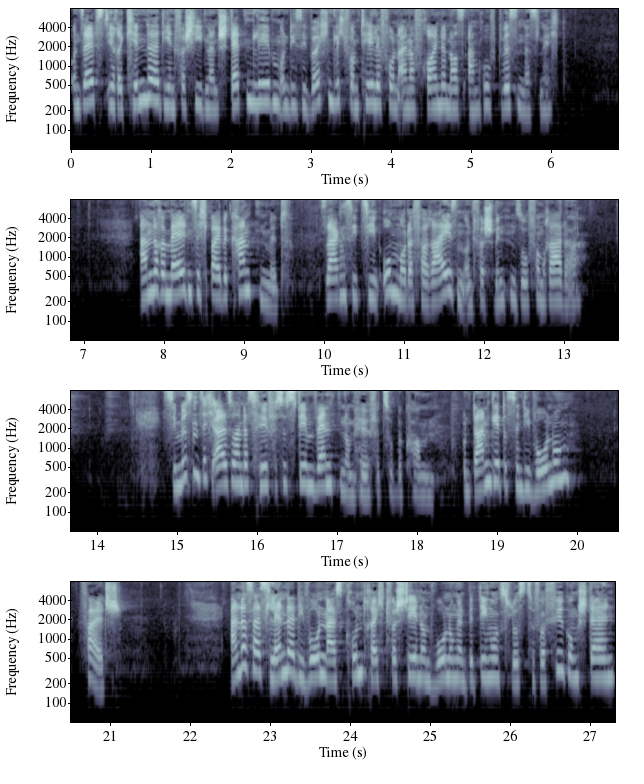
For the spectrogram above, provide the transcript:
Und selbst ihre Kinder, die in verschiedenen Städten leben und die sie wöchentlich vom Telefon einer Freundin aus anruft, wissen es nicht. Andere melden sich bei Bekannten mit, sagen, sie ziehen um oder verreisen und verschwinden so vom Radar. Sie müssen sich also an das Hilfesystem wenden, um Hilfe zu bekommen. Und dann geht es in die Wohnung? Falsch. Anders als Länder, die Wohnen als Grundrecht verstehen und Wohnungen bedingungslos zur Verfügung stellen,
